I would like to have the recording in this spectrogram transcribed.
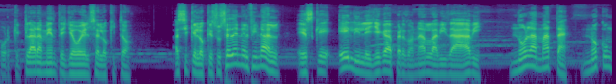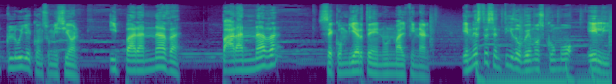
porque claramente Joel se lo quitó. Así que lo que sucede en el final es que Ellie le llega a perdonar la vida a Abby. No la mata, no concluye con su misión. Y para nada, para nada, se convierte en un mal final. En este sentido vemos cómo Ellie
